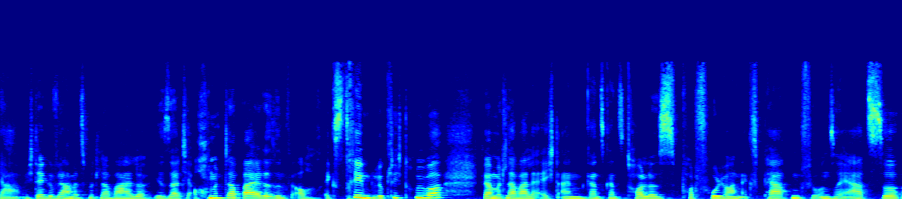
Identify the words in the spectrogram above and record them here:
ja, ich denke, wir haben jetzt mittlerweile, ihr seid ja auch mit dabei, da sind wir auch extrem glücklich drüber. Wir haben mittlerweile echt ein ganz, ganz tolles Portfolio an Experten für unsere Ärzte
